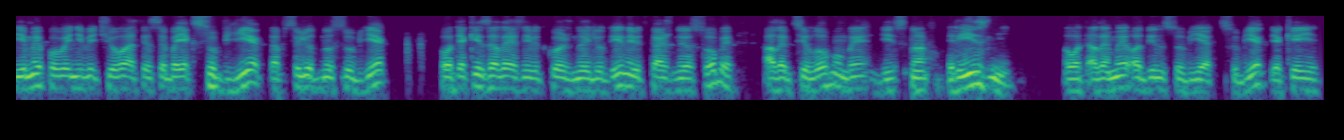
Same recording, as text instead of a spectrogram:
і ми повинні відчувати себе як суб'єкт, абсолютно суб'єкт, от, який залежний від кожної людини, від кожної особи, але в цілому ми дійсно різні. От, але ми один суб'єкт, суб'єкт, який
